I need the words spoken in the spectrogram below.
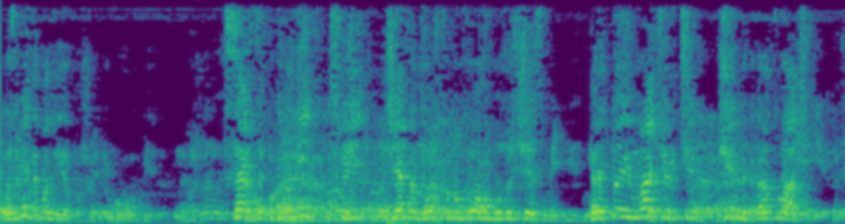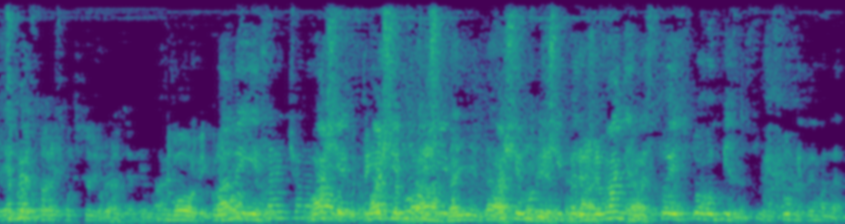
Розумієте, пан Ігор, про що йде мова? Серце покладіть і скажіть, чи я перед Господом Богом буду чистим. Перед тою матір'ю чи жінкою, яка плаче. Тепер, пане Ігор, ваші, ваші внутрішні, ваші внутрішні переживання не стоять того бізнесу. Послухайте мене.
